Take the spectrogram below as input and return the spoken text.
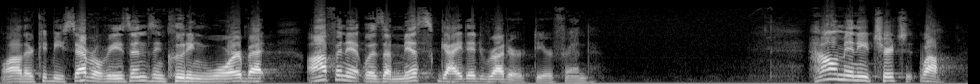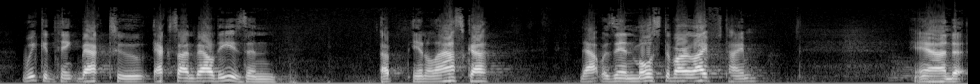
Well, there could be several reasons, including war, but often it was a misguided rudder, dear friend. How many churches, well, we could think back to Exxon Valdez and up in Alaska. That was in most of our lifetime. And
